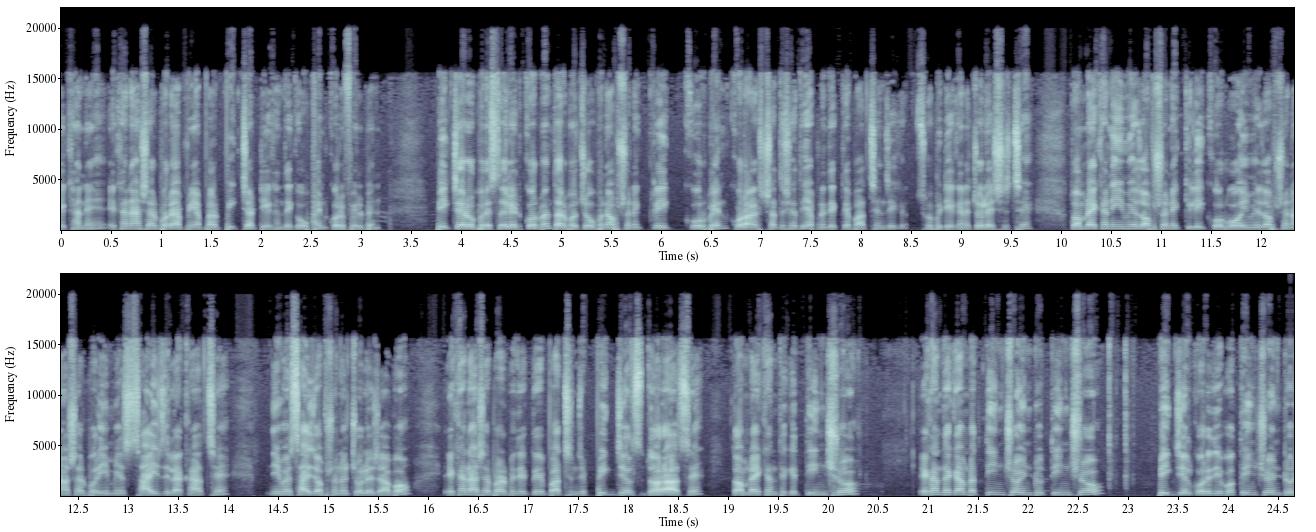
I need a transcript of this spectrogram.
সেখানে। এখানে আসার পরে আপনি আপনার পিকচারটি এখান থেকে ওপেন করে ফেলবেন। পিকচার উপরে সিলেক্ট করবেন, তারপর হচ্ছে ওপেন অপশনে ক্লিক করবেন, করার সাথে সাথেই আপনি দেখতে পাচ্ছেন যে ছবিটি এখানে চলে এসেছে। তো আমরা এখানে ইমেজ অপশনে ক্লিক করব। ইমেজ অপশনে আসার পরে ইমেজ সাইজ লেখা আছে। ইমেজ সাইজ অপশনে চলে যাব। এখানে আসার পর আপনি দেখতে পাচ্ছেন যে পিকজেলস ধরা আছে। তো আমরা এখান থেকে তিনশো, এখান থেকে আমরা তিনশো ইন্টু তিনশো পিকজেল করে দিব। তিনশো ইন্টু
